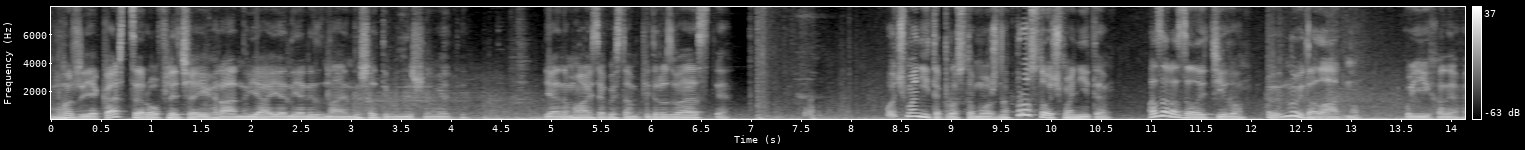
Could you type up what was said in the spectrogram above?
Боже, яка ж це рофляча ігра? Ну я, я, я не знаю, ну що ти будеш робити? Я намагаюся якось там підрозвести. Очманіти просто можна, просто очманіти. А зараз залетіло. Ну і да ладно. Поїхали.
